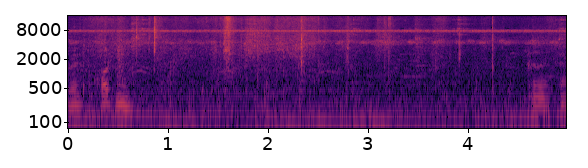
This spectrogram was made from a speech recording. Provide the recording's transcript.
เลยโคตรนี่เออใช่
